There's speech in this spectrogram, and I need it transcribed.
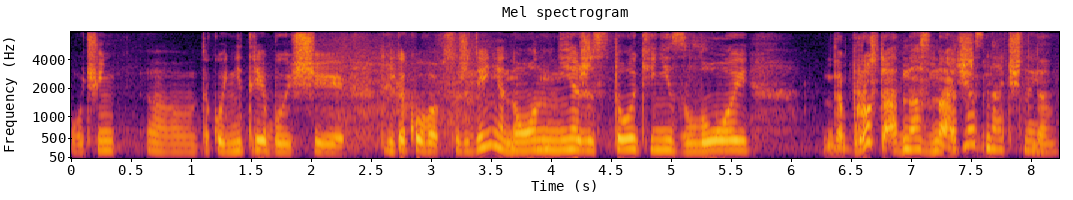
очень э, такой не требующий никакого обсуждения, но он не жестокий, не злой. Да, просто однозначный. Однозначный, да.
